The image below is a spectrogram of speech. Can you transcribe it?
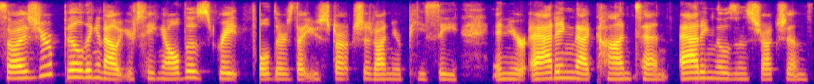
So as you're building it out, you're taking all those great folders that you structured on your PC and you're adding that content, adding those instructions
